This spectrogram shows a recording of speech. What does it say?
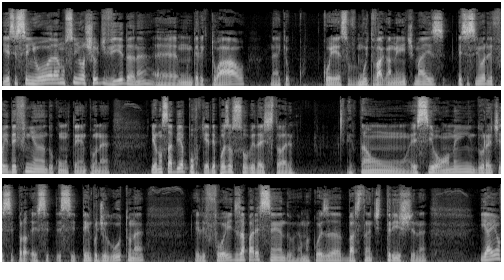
E esse senhor era um senhor cheio de vida, né? É, um intelectual, né? Que eu conheço muito vagamente, mas esse senhor ele foi definhando com o tempo, né? E eu não sabia porquê, depois eu soube da história. Então, esse homem, durante esse, esse, esse tempo de luto, né? Ele foi desaparecendo. É uma coisa bastante triste, né? E aí eu,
